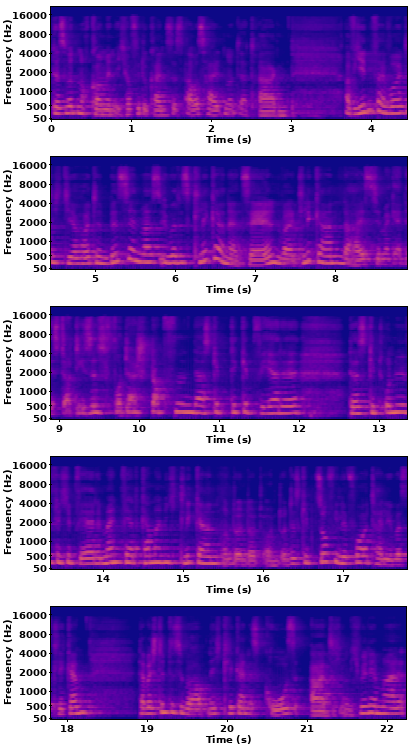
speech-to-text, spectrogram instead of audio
Das wird noch kommen. Ich hoffe, du kannst es aushalten und ertragen. Auf jeden Fall wollte ich dir heute ein bisschen was über das Klickern erzählen, weil Klickern, da heißt es immer gerne, ist doch dieses Futterstopfen, das gibt dicke Pferde, das gibt unhöfliche Pferde, mein Pferd kann man nicht klickern und, und, und, und. Und es gibt so viele Vorurteile über das Klickern. Dabei stimmt es überhaupt nicht. Klickern ist großartig. Und ich will dir mal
